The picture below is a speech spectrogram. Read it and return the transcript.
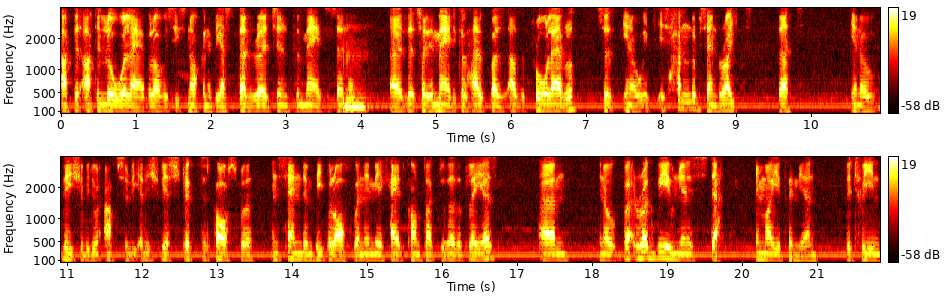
at the, at the lower level, obviously, it's not going to be as thorough in terms of the medicine and uh, the, sorry, the medical help as, as the pro level. So, you know, it, it's 100% right that, you know, they should be doing absolutely, they should be as strict as possible in sending people off when they make head contact with other players. Um, you know, but rugby union is stuck, in my opinion, between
